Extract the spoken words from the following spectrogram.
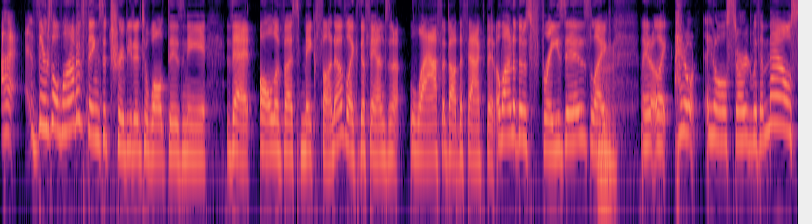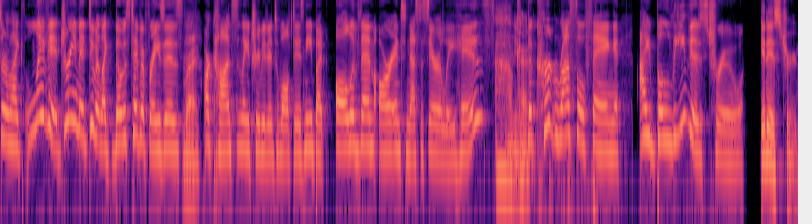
I, there's a lot of things attributed to Walt Disney that all of us make fun of. Like the fans laugh about the fact that a lot of those phrases, like, you know, like I don't, it all started with a mouse, or like live it, dream it, do it. Like those type of phrases Right. are constantly attributed to Walt Disney, but all of them aren't necessarily his. Ah, okay. The Kurt Russell thing, I believe, is true. It is true.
